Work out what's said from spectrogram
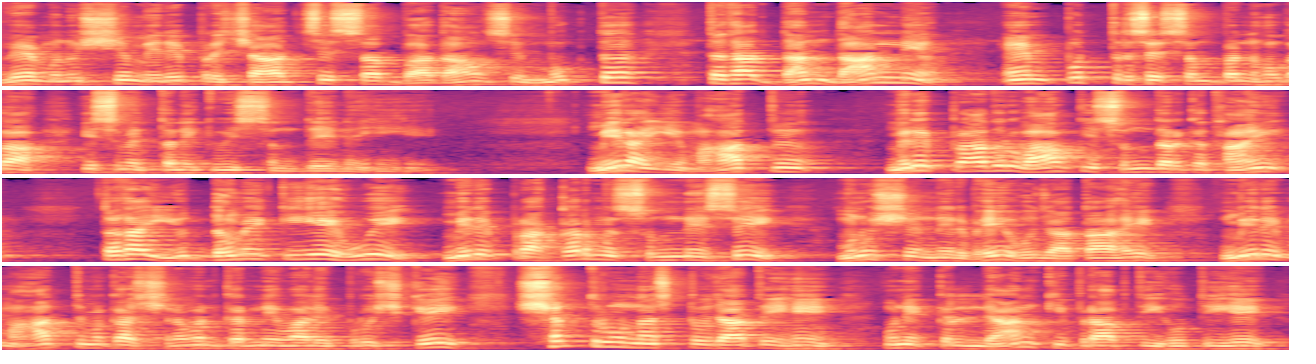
वह मनुष्य मेरे प्रसाद से सब बाधाओं से मुक्त तथा धन धान्य एवं पुत्र से संपन्न होगा, इसमें तनिक भी संदेह नहीं है। मेरा ये महात्म मेरे प्रादुर्भाव की सुंदर कथाएँ तथा युद्ध में किए हुए मेरे प्राकर्म सुनने से मनुष्य निर्भय हो जाता है। मेरे महात्म का श्रवण करने वाले पुरुष के शत्रु नष्ट हो जाते हैं, उन्हें कल्याण की प्राप्ति होती है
